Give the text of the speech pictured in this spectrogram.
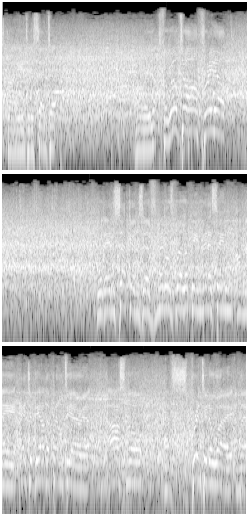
striding into the centre. Henri looks for Wiltord. 3 0. Within seconds of Middlesbrough looking menacing on the edge of the other penalty area, Arsenal have sprinted away and they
